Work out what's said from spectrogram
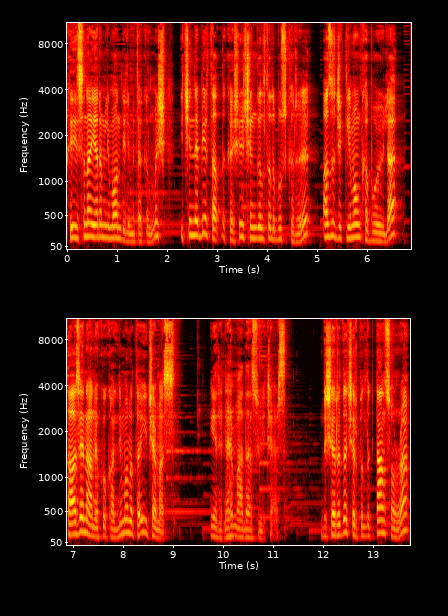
kıyısına yarım limon dilimi takılmış, içinde bir tatlı kaşığı çıngıltılı buz kırığı, azıcık limon kabuğuyla taze nane kokan limonatayı içemezsin. Yerine maden suyu içersin. Dışarıda çırpıldıktan sonra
